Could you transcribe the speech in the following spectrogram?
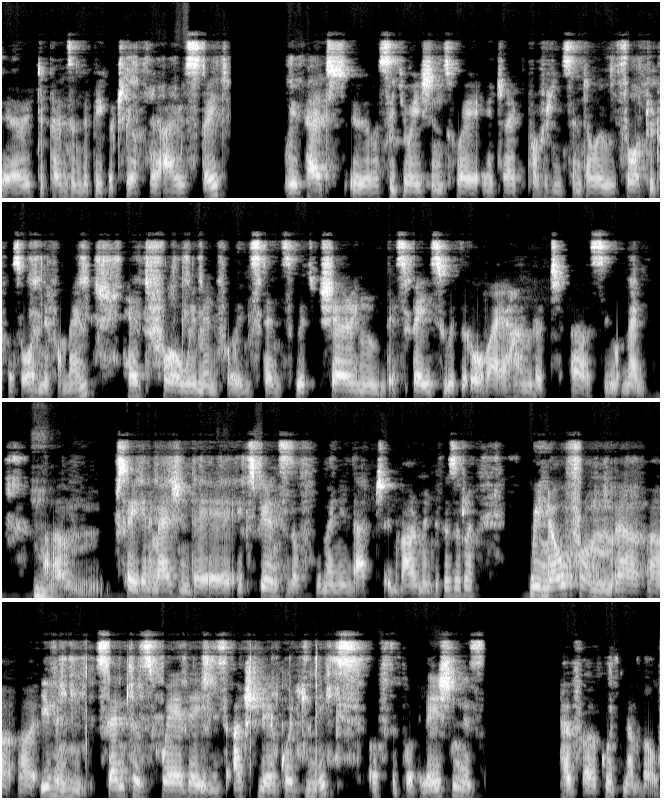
Uh, it depends on the bigotry of the Irish state. We've had uh, situations where a direct provision center where we thought it was only for men had four women, for instance, with sharing the space with over a hundred uh, single men. Mm. Um, so you can imagine the experiences of women in that environment because we know from uh, uh, uh, even centers where there is actually a good mix of the population is have a good number of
